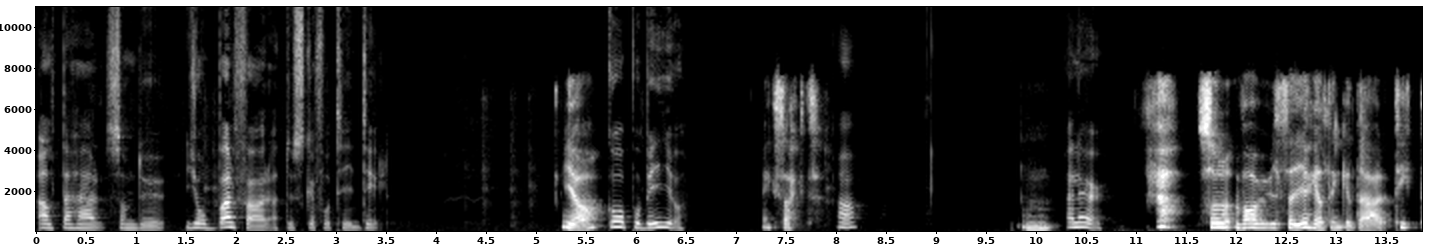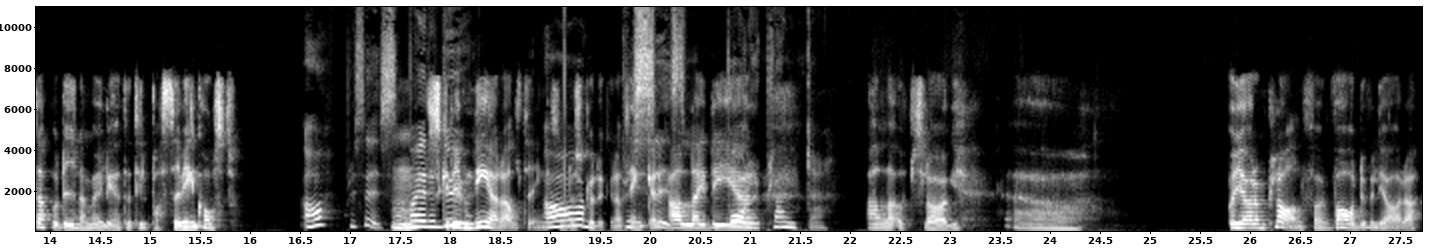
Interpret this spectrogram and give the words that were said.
allt det här som du jobbar för att du ska få tid till. Ja, Gå på bio. exakt. Ja, Mm. eller hur? Så vad vi vill säga helt enkelt är titta på dina möjligheter till passiv inkomst. Ja, precis. Mm. Skriv du... ner allting som Ja, du skulle kunna tänka dig. precis. Alla idéer, Bollplanka. alla uppslag. eh, och gör en plan för vad du vill göra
